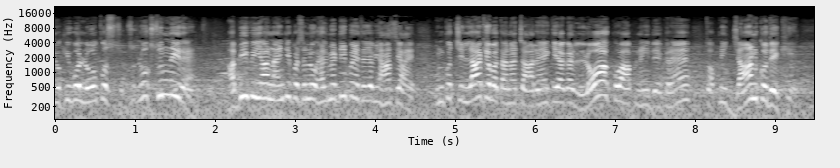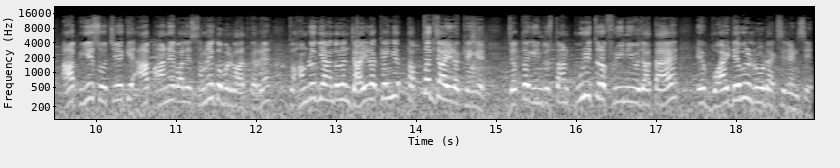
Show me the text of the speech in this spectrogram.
क्योंकि वो लोगों को लोग सुन नहीं रहे हैं। अभी भी यहाँ 90 परसेंट लोग हेलमेट ही पहने थे जब यहाँ से आए। उनको चिल्ला के बताना चाह रहे हैं कि अगर लॉ को आप नहीं देख रहे हैं तो अपनी जान को देखिए। आप ये सोचिए कि आप आने वाले समय को बर्बाद कर रहे हैं तो हम लोग ये आंदोलन जारी रखेंगे, तब तक जारी रखेंगे, जब तक हिंदुस्तान पूरी तरह फ्री नहीं हो जाता है एवॉइडेबल रोड एक्सीडेंट से।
